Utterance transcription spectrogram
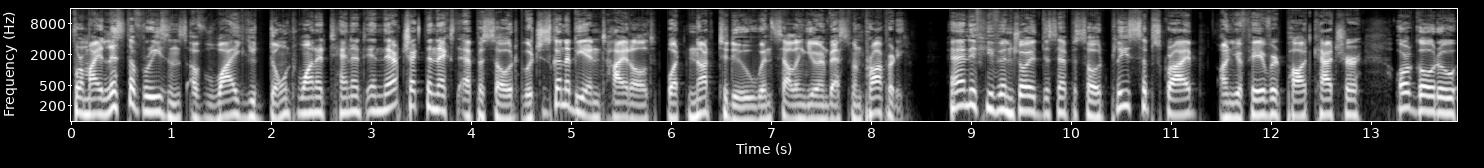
For my list of reasons of why you don't want a tenant in there, check the next episode, which is going to be entitled What Not to Do When Selling Your Investment Property. And if you've enjoyed this episode, please subscribe on your favorite podcatcher or go to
